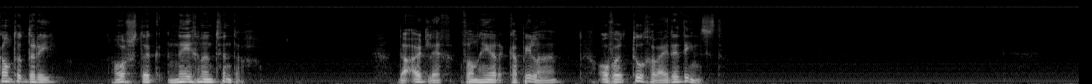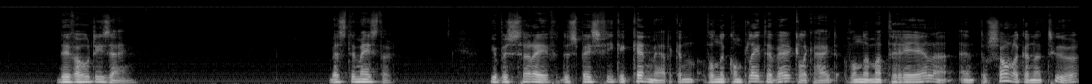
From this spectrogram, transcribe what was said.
Kante 3, hoofdstuk 29. De uitleg van heer Capilla over toegewijde dienst. Devahuti zei: Beste meester, je beschreef de specifieke kenmerken van de complete werkelijkheid van de materiële en persoonlijke natuur,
